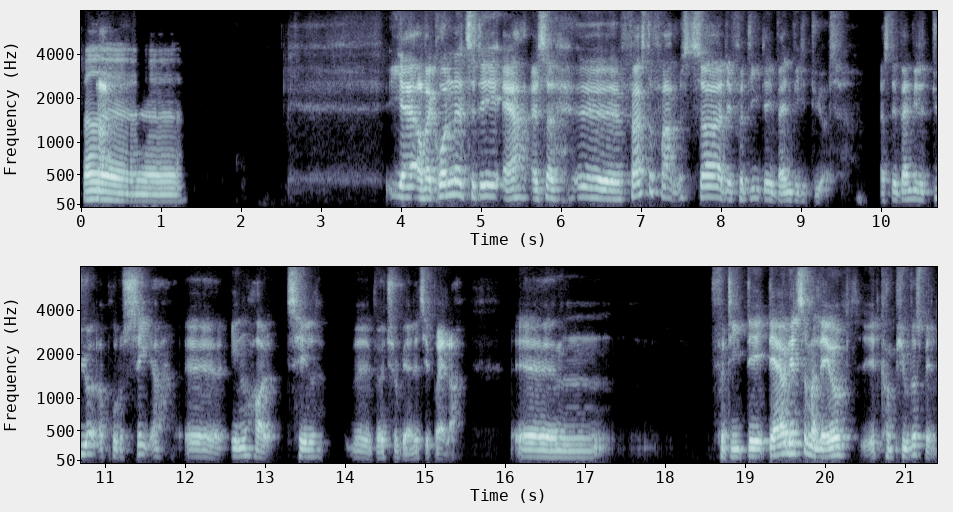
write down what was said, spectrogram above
Hvad, øh, Ja, og hvad grundene til det er, altså øh, først og fremmest, så er det fordi, det er vanvittigt dyrt. Altså det er vanvittigt dyrt at producere øh, indhold til øh, virtual reality briller. Øh, fordi det, det er jo lidt som at lave et computerspil.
